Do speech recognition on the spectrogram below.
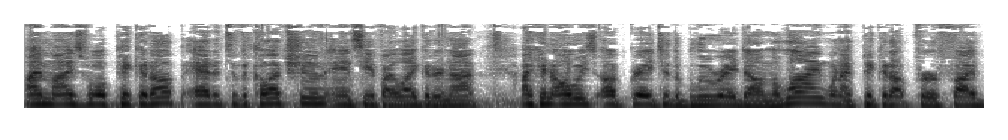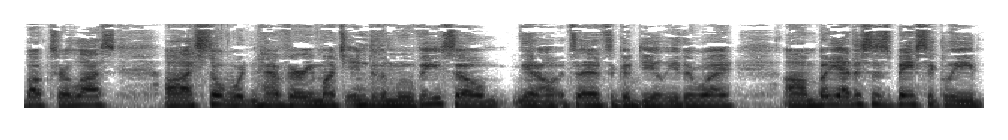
I might as well pick it up, add it to the collection, and see if I like it or not. I can always upgrade to the Blu-ray down the line when I pick it up for five bucks or less. Uh, I still wouldn't have very much into the movie, so, you know, it's a, it's a good deal either way. Um, but yeah, this is basically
